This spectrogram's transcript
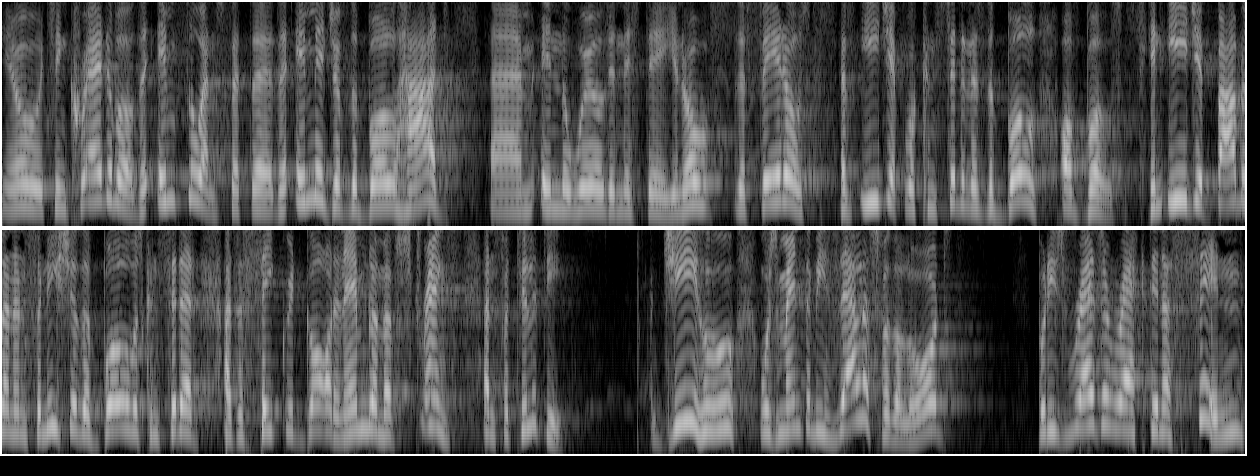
You know, it's incredible the influence that the, the image of the bull had um, in the world in this day. You know, the pharaohs of Egypt were considered as the bull of bulls. In Egypt, Babylon, and Phoenicia, the bull was considered as a sacred god, an emblem of strength and fertility. Jehu was meant to be zealous for the Lord, but he's resurrecting a sin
